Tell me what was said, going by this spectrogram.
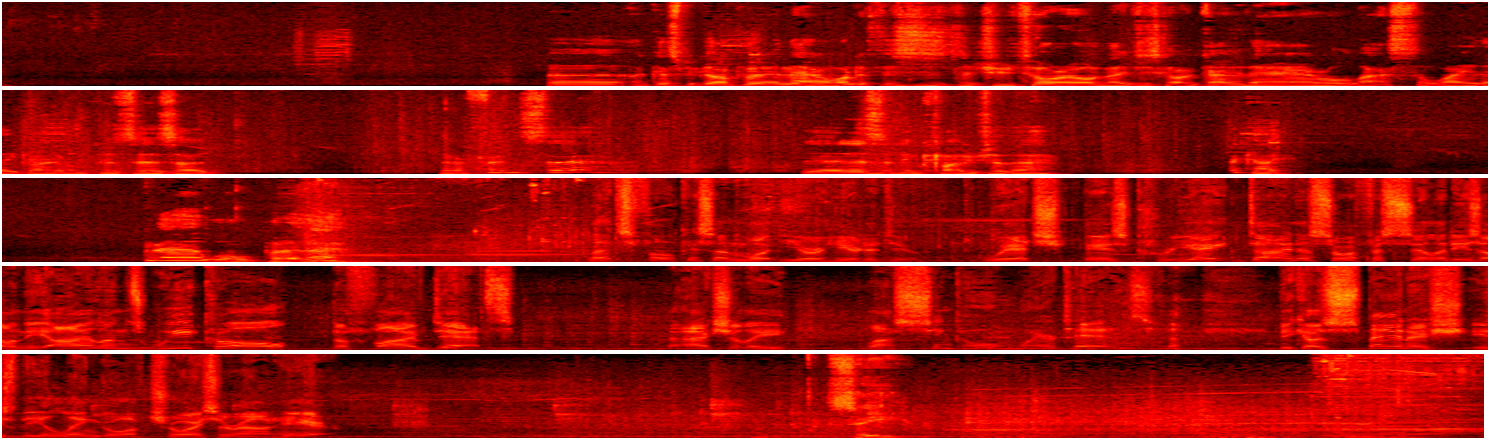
Uh, I guess we got to put it in there. I wonder if this is the tutorial. They just got to go there, or that's the way they go because there's a. There a fence there? Yeah, there's an enclosure there. Okay. Yeah, we'll put it there. Let's focus on what you're here to do, which is create dinosaur facilities on the islands we call the Five Deaths. Actually, Las Cinco Muertes, because Spanish is the lingo of choice around here. See.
